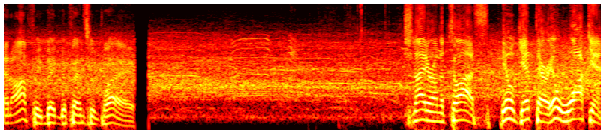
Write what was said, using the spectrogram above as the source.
an awfully big defensive play. Schneider on the toss. He'll get there. He'll walk in.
